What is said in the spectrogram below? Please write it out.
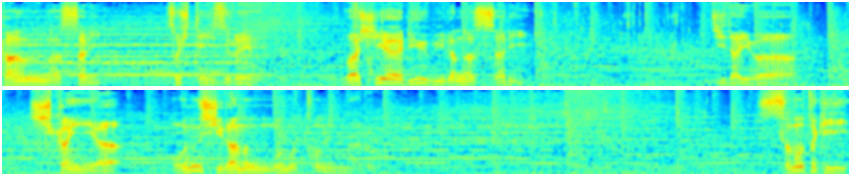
関羽が去りそしていずれわしや劉備らが去り時代は士官やお主らのものとなろう。その時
